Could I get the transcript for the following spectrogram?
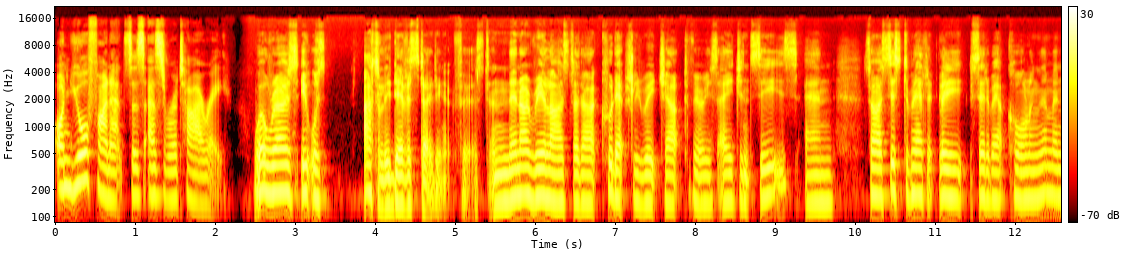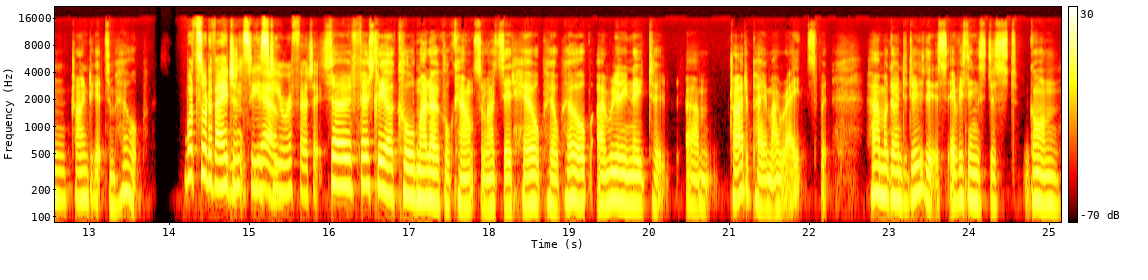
on your finances as a retiree? Well, Rose, it was utterly devastating at first. And then I realised that I could actually reach out to various agencies. And so I systematically set about calling them and trying to get some help. What sort of agencies Yeah. do you refer to? So, firstly, I called my local council. I said, Help, help, help. I really need to um, try to pay my rates, but how am I going to do this? Everything's just gone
